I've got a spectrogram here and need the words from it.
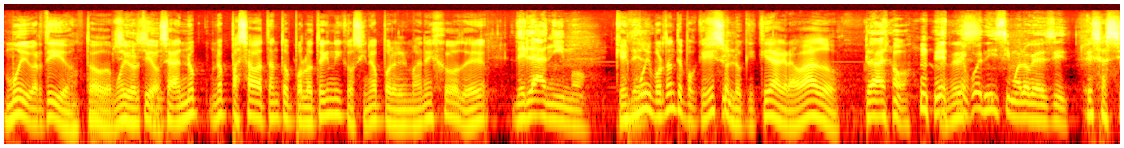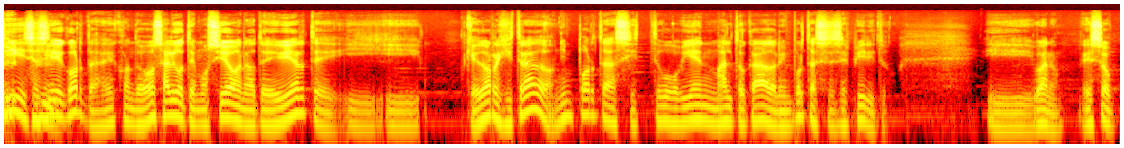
Muy divertido, todo, muy divertido. O sea, no, no, pasaba tanto por lo técnico, sino por el manejo de... Del ánimo. Que es muy importante porque eso es lo que queda grabado. Claro, es buenísimo lo que decís. Es así, es así de corta. Es cuando vos algo te emociona o te divierte y, quedó registrado, no importa si estuvo bien, mal tocado, lo importa es ese espíritu. Y bueno, eso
